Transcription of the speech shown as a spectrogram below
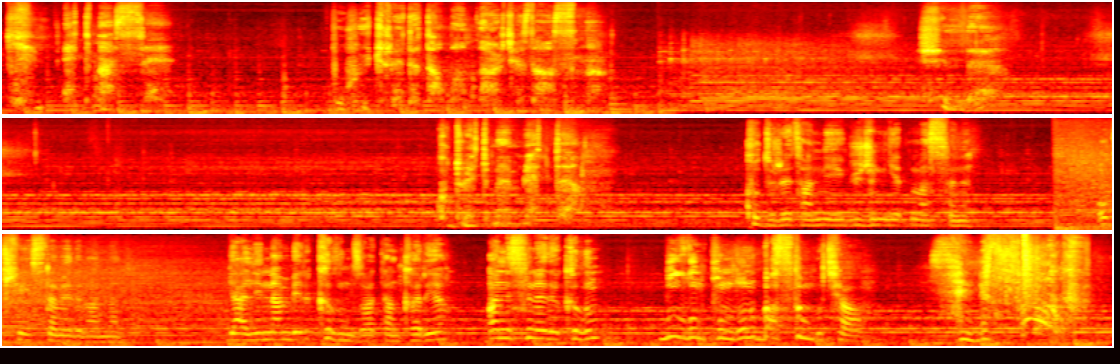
Kim etmezse bu hücrede tamamlar cezasını. Şimdi Kudret Memret'te. Kudret anneye gücün yetmez senin. O bir şey istemedi benden. Geldiğinden beri kılım zaten karıya. Annesine de kılım. Buldum pundunu bastım bıçağı. Seni salak!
